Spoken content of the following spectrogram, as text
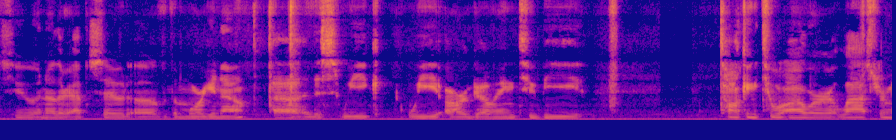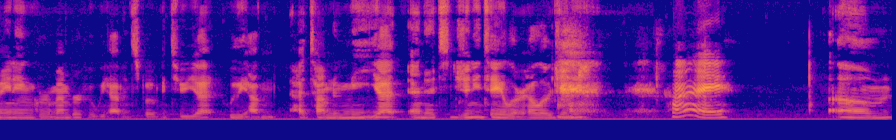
to another episode of the Morgan Now. Uh, this week we are going to be talking to our last remaining group member who we haven't spoken to yet, who we haven't had time to meet yet, and it's Ginny Taylor. Hello, Ginny. Hi. Um,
